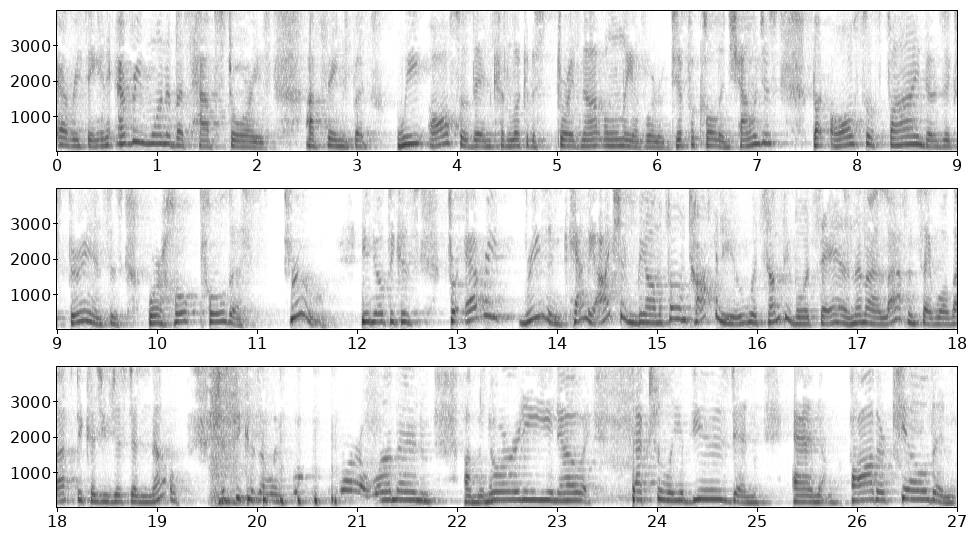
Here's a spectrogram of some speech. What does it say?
everything. And every one of us have stories of things, but we also then can look at the stories not only of where difficult and challenges, but also find those experiences where hope pulled us through. You know, because for every reason, Cami, I shouldn't be on the phone talking to you, which some people would say. And then I laugh and say, well, that's because you just didn't know. Just because I was a woman, a minority, you know, sexually abused and, and father killed and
